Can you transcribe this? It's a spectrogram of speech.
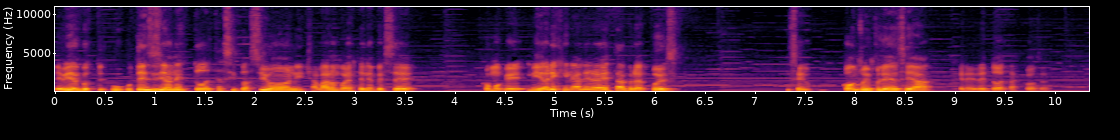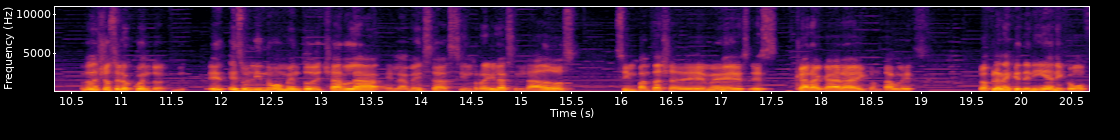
debido a que ustedes hicieron toda esta situación y charlaron con este NPC, como que mi idea original era esta, pero después, con su influencia, generé todas estas cosas. Entonces yo se los cuento. Es, un lindo momento de charla en la mesa, sin reglas, sin dados, sin pantalla de DM, es, es cara a cara y contarles los planes que tenían y cómo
